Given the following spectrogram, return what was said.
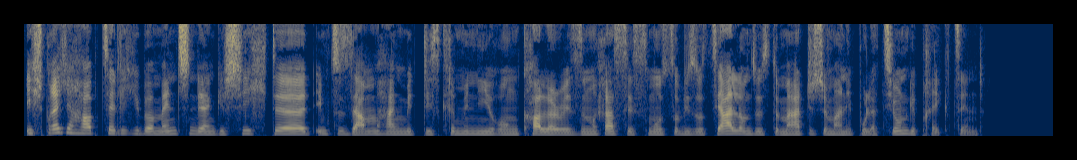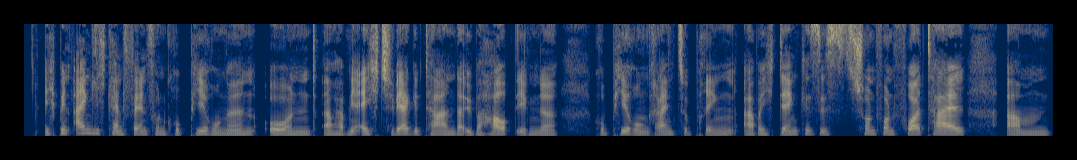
ich spreche hauptsächlich über Menschen, deren Geschichte im Zusammenhang mit Diskriminierung, Colorism, Rassismus sowie soziale und systematische Manipulation geprägt sind. Ich bin eigentlich kein Fan von Gruppierungen und äh, habe mir echt schwer getan, da überhaupt irgendeine Gruppierung reinzubringen. Aber ich denke, es ist schon von Vorteil, ähm,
